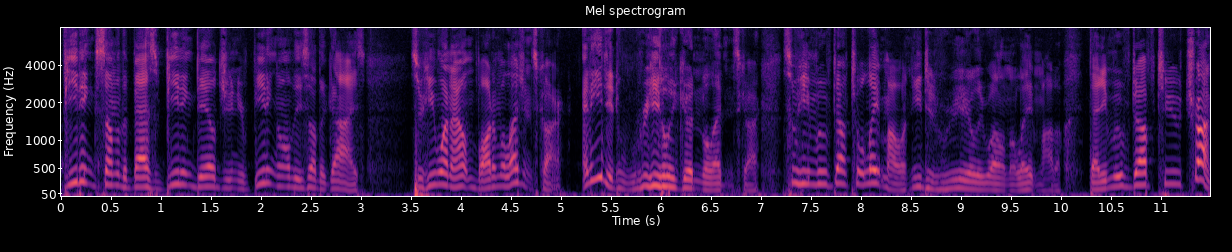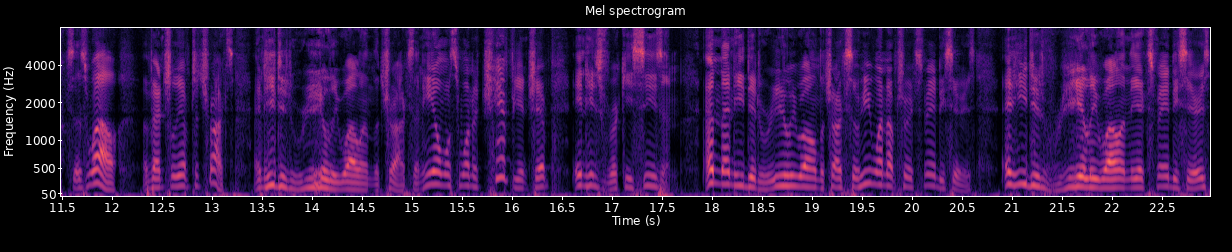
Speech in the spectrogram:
beating some of the best, beating Dale Jr., beating all these other guys." So he went out and bought him a Legends car. And he did really good in the Legends car. So he moved up to a late model, and he did really well in the late model. Then he moved up to trucks as well, eventually up to trucks. And he did really well in the trucks. And he almost won a championship in his rookie season. And then he did really well in the trucks, so he went up to Xfinity Series. And he did really well in the Xfinity Series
